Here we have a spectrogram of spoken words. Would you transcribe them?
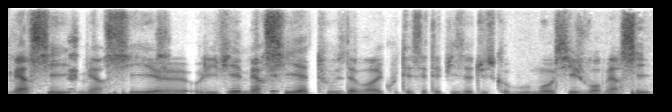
Merci, merci euh, Olivier. Merci à tous d'avoir écouté cet épisode jusqu'au bout. Moi aussi, je vous remercie.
